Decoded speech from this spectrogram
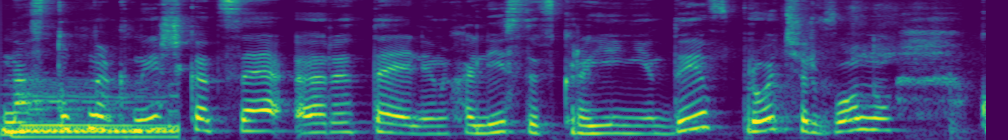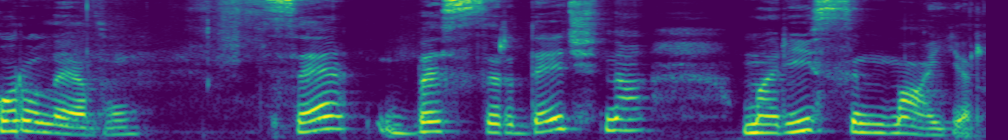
Наступна книжка це ретелінг Аліси в країні див про червону королеву. Це безсердечна Маріси Майєр.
